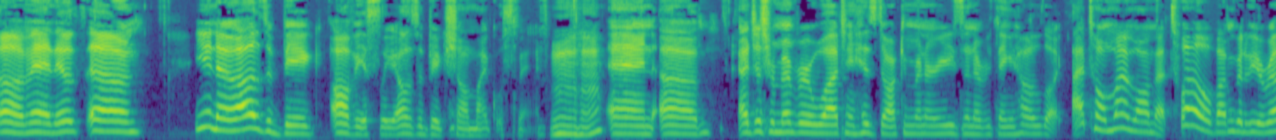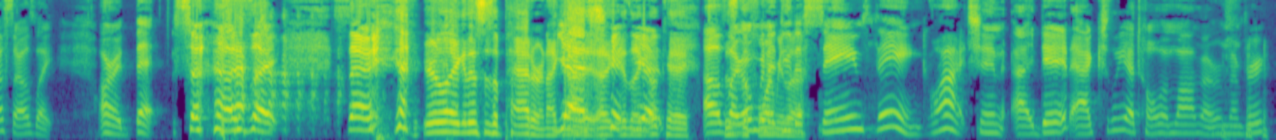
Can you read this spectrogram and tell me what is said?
Oh man, it was um you know, I was a big obviously I was a big Shawn Michaels fan. Mm-hmm. And um I just remember watching his documentaries and everything. And I was like, I told my mom at twelve I'm gonna be a wrestler. I was like, all right, bet. So I was like so You're like, this is a pattern. I Yes, got it. I- like, yes. okay. I was like, I'm gonna do the same thing. Watch. And I did actually. I told my mom, I remember,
